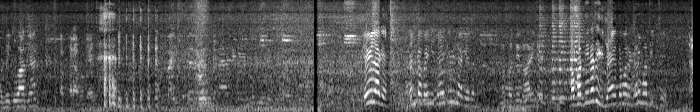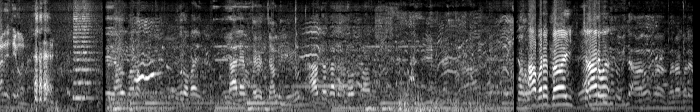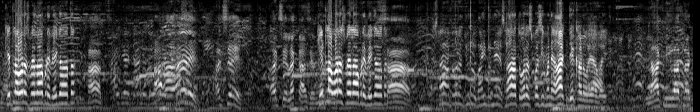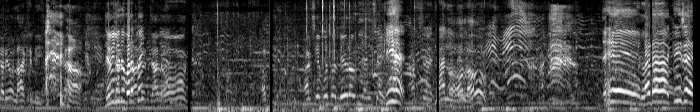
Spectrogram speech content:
अभी तू आ गया अब खराब हो गया કેવી લાગે રનકાભાઈ ની ચાય કેવી લાગે તને મફતની ભારી છે મફતની નથી જાય તમારા ઘરમાંથી જ છે તારે દેવાના આવ પૂરો ભાઈ કાલે ચાલુ આવતો કાલે હા ભરતભાઈ ચાર વર- બરાબર કેટલા વર્ષ પહેલા આપણે ભેગા હતા અક્ષય અક્ષય લક્કા કેટલા વર્ષ પહેલા આપણે ભેગા હતા? સાત. સાત વર્ષ જૂનો ભાઈ બને સાત વર્ષ પછી મને આજ દેખાણો હયા ભાઈ. લાખની વાત ના કર્યો લાખની જમી લીધું ભરતભાઈ ચાલો અક્ષય બોલ તો લેવરાવની અહીં છે. કી હે? ચાલો. હલો એ લાડા કી છે?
